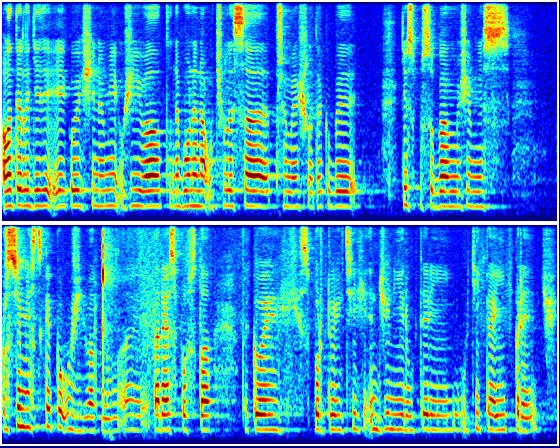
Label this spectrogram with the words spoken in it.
ale ty lidi jako ještě nemějí užívat nebo nenaučili se přemýšlet jakoby tím způsobem, že mě prostě městsky používat. No. Tady je spousta takových sportujících inženýrů, kteří utíkají pryč,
